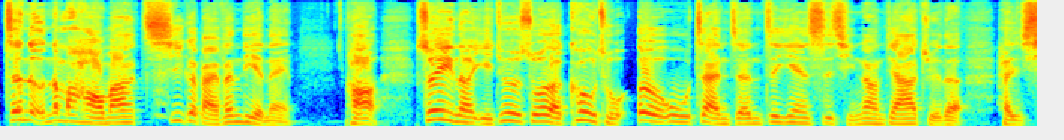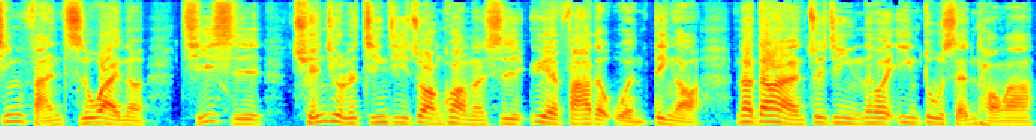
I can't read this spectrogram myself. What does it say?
真的有那么好吗？七个百分点呢？好，所以呢，也就是说了，扣除俄乌战争这件事情让大家觉得很心烦之外呢，其实全球的经济状况呢是越发的稳定哦。那当然，最近那位印度神童啊，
